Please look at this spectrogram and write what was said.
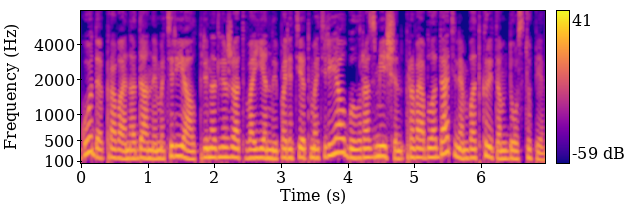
года права на данный материал принадлежат военный паритет. Материал был размещен правообладателем в открытом доступе.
